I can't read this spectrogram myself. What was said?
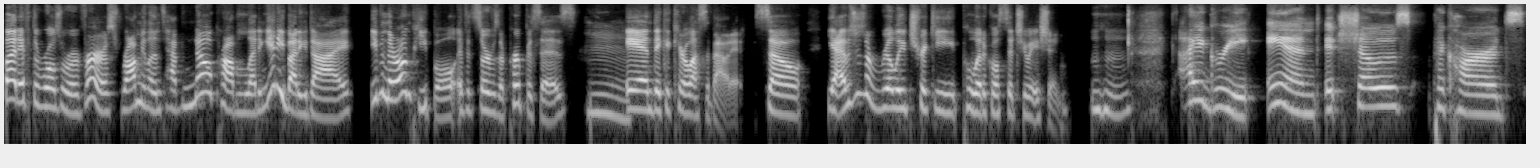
But if the roles were reversed, Romulans have no problem letting anybody die, even their own people, if it serves their purposes, Hmm. and they could care less about it. So yeah, it was just a really tricky political situation. Mhm. I agree. And it shows Picard's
